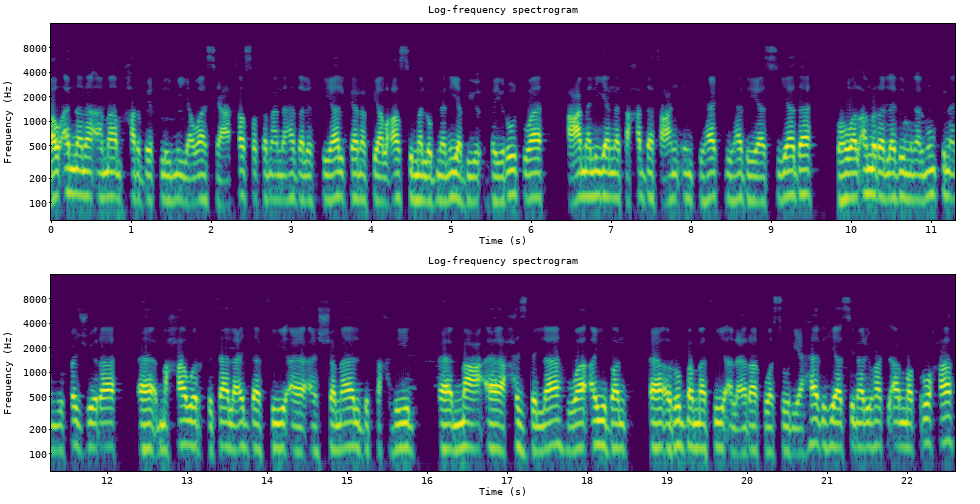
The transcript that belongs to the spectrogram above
أو أننا أمام حرب إقليمية واسعة خاصة أن هذا الاغتيال كان في العاصمة اللبنانية بيروت وعمليا نتحدث عن انتهاك لهذه السيادة وهو الأمر الذي من الممكن أن يفجر آه، محاور قتال عدة في آه، الشمال بالتحديد آه، مع حزب الله وأيضا ربما في العراق وسوريا. هذه السيناريوهات الآن مطروحة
